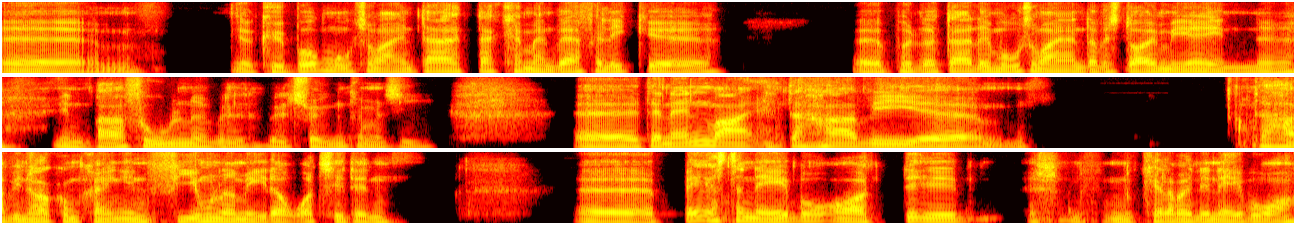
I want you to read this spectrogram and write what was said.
øh, øh Køge motorvejen, der, der kan man i hvert fald ikke, øh, øh på, der er det motorvejen, der vil støje mere end, øh, end bare fuglene vil, vil synge, kan man sige. Øh, den anden vej, der har vi, øh, der har vi nok omkring en 400 meter over til den øh, bagerste nabo, og det, øh, nu kalder man det naboer,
